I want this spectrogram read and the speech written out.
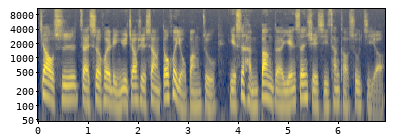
教师在社会领域教学上都会有帮助，也是很棒的延伸学习参考书籍哦。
